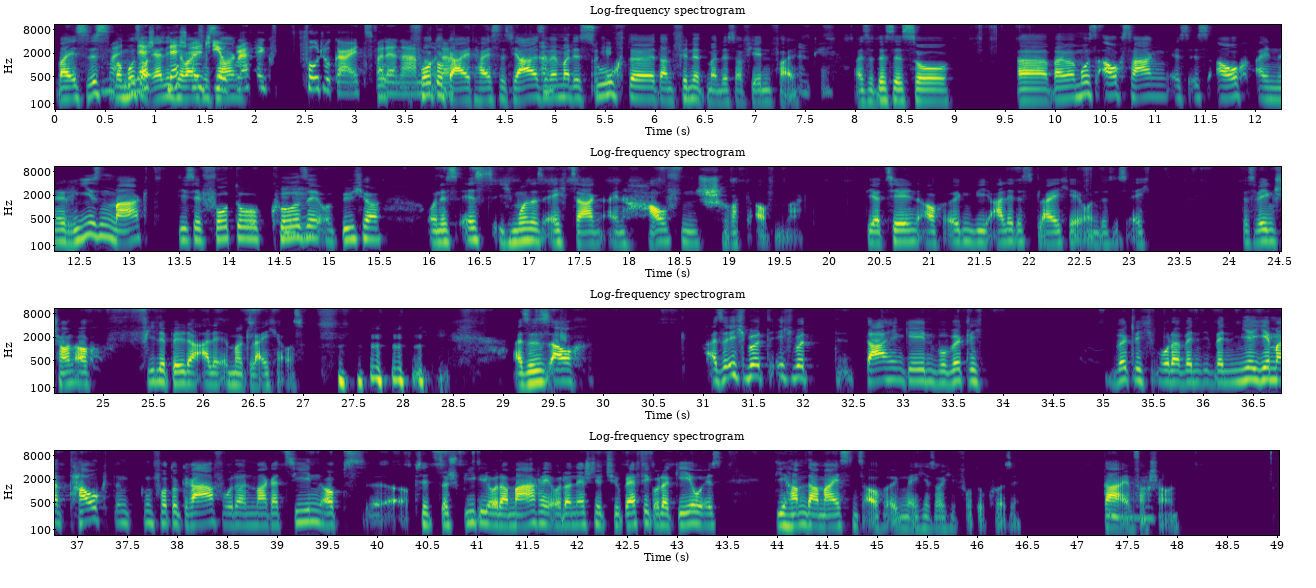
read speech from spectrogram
Weil es ist, man muss auch ehrlicherweise Geographic sagen, Photo Guides war der Name. Fotoguide oder? heißt es ja. Also ah, wenn man das sucht, okay. Äh, dann findet man das auf jeden Fall. Okay. Also das ist so, äh, weil man muss auch sagen, es ist auch ein Riesenmarkt, diese Fotokurse mhm. und Bücher. Und es ist, ich muss es echt sagen, ein Haufen Schrott auf dem Markt die erzählen auch irgendwie alle das Gleiche und es ist echt, deswegen schauen auch viele Bilder alle immer gleich aus. also es ist auch, also ich würde, ich würde dahin gehen, wo wirklich wirklich oder wenn wenn mir jemand taugt, ein, ein Fotograf oder ein Magazin, ob es jetzt der Spiegel oder Mare oder National Geographic oder Geo ist, die haben da meistens auch irgendwelche solche Fotokurse. Da mhm. einfach schauen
